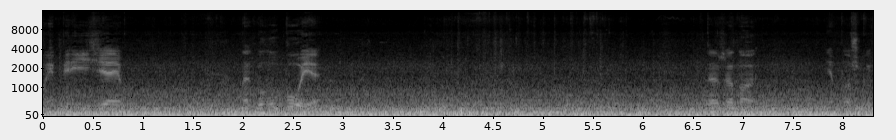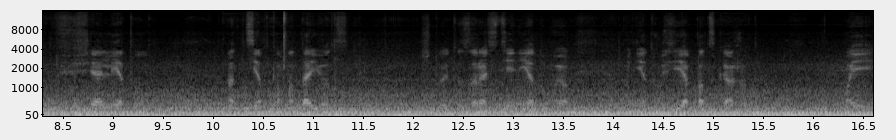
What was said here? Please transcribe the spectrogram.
мы переезжаем на голубое. Даже оно немножко фиолетовым оттенком отдается. Что это за растение, я думаю, мне друзья подскажут. Мои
